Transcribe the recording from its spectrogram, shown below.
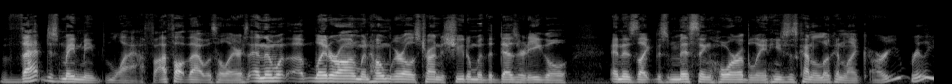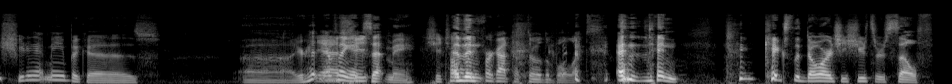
that just made me laugh. I thought that was hilarious. And then uh, later on, when Homegirl is trying to shoot him with the Desert Eagle and is like just missing horribly, and he's just kind of looking like, "Are you really shooting at me? Because uh, you're hitting Yeah, everything she- except me." she and totally then forgot to throw the bullets. and then kicks the door and she shoots herself.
